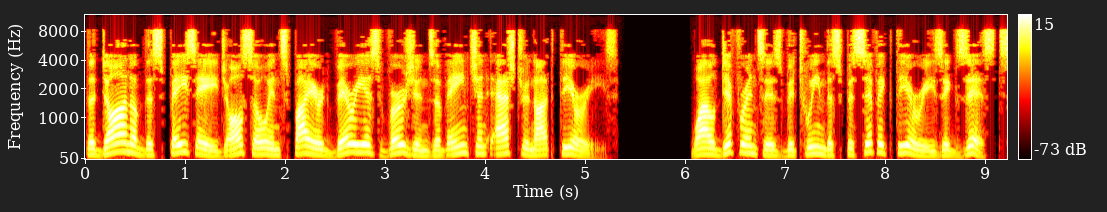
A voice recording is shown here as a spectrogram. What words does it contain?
The dawn of the space age also inspired various versions of ancient astronaut theories. While differences between the specific theories exists,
